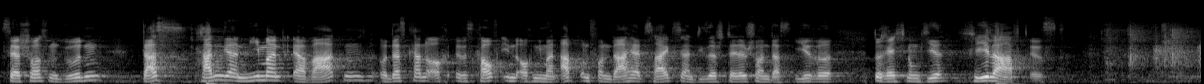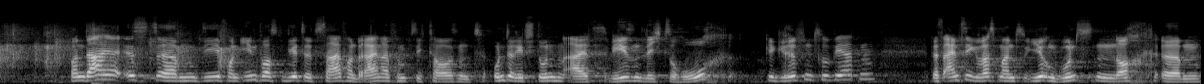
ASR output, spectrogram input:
zerschossen würden. Das kann ja niemand erwarten, und das, auch, das kauft Ihnen auch niemand ab. Von daher zeigt es an dieser Stelle schon, dass Ihre Berechnung hier fehlerhaft ist. Von daher ist ähm, die von Ihnen postulierte Zahl von 350.000 Unterrichtsstunden als wesentlich zu hoch gegriffen zu werden. Das Einzige, was man zu Ihren Gunsten noch ähm,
